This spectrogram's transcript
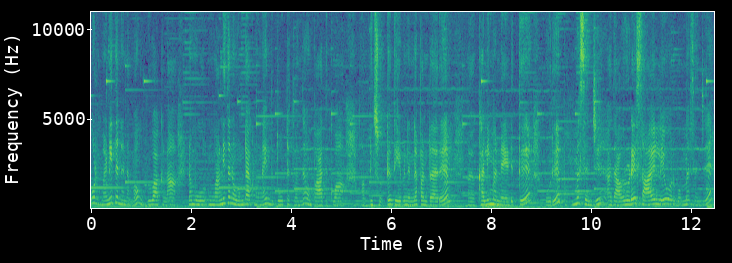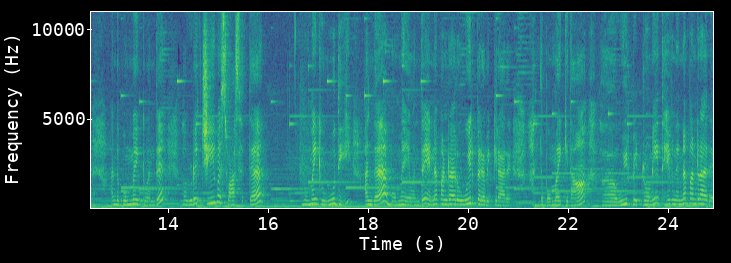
ஒரு மனிதனை நம்ம உருவாக்கலாம். நம்ம மனிதனை உண்டாக்கணும்னா இந்த தோட்டத்தை வந்து அவன் பார்த்துக்குவான் அப்படின்னு சொல்லிட்டு தேவன் என்ன பண்ணுறாரு களிமண்ணை எடுத்து ஒரு பொம்மை செஞ்சு அது அவருடைய சாயல்லே ஒரு பொம்மை செஞ்சு அந்த பொம்மைக்கு வந்து அவருடைய ஜீவ சுவாசத்தை பொம்மைக்கு ஊதி அந்த பொம்மையை வந்து என்ன பண்ணுறாரு உயிர் பெற வைக்கிறாரு. அந்த பொம்மைக்கு தான் உயிர் பெற்றோனே தேவன் என்ன பண்ணுறாரு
